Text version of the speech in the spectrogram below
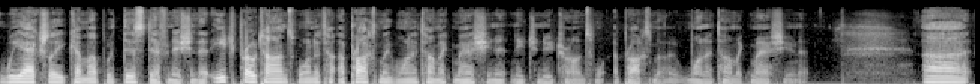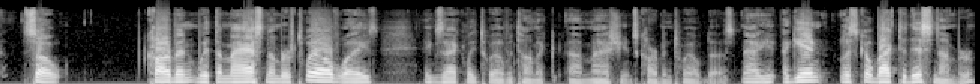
we actually come up with this definition that each proton's one ato- approximately one atomic mass unit and each neutron's approximately one atomic mass unit. Uh, So carbon with the mass number of 12 weighs exactly 12 atomic uh, mass units. Carbon 12 does. Now, you, again, let's go back to this number.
